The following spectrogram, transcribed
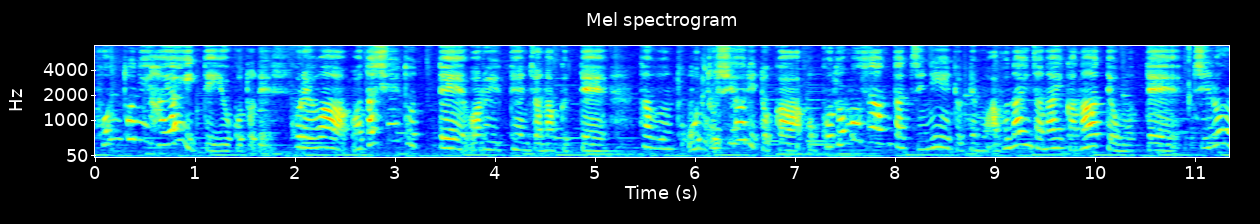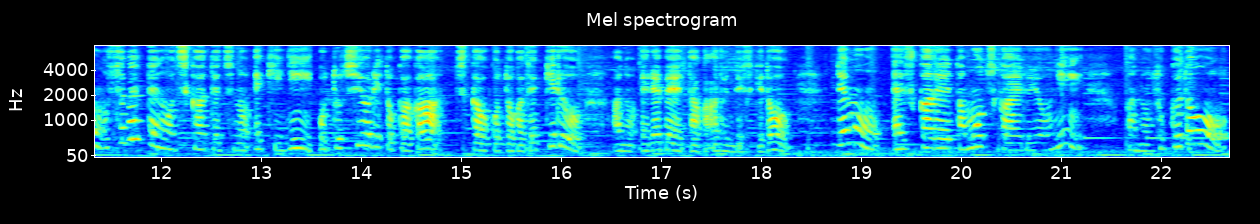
本当に速いっていうことです。これは私にとって悪い点じゃなくて多分お年寄りとかお子供さんたちにとても危ないんじゃないかなって思ってもちろん全ての地下鉄の駅にお年寄りとかが使うことができるあのエレベーターがあるんですけどでもエスカレーターも使えるようにあの速度を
